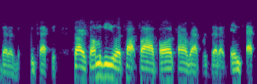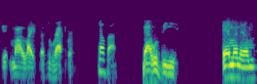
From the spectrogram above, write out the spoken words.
that have impacted. Sorry, so I'm gonna give you a top five all time rappers that have impacted my life as a rapper. No problem. That would be Eminem,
